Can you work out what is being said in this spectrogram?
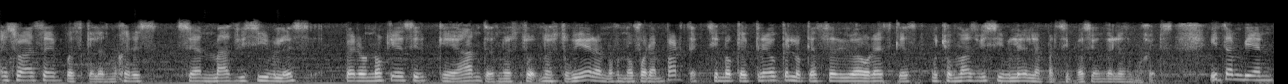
Eso hace pues que las mujeres sean más visibles pero no quiere decir que antes no, no estuvieran o no fueran parte, sino que creo que lo que ha sucedido ahora es que es mucho más visible la participación de las mujeres. Y también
